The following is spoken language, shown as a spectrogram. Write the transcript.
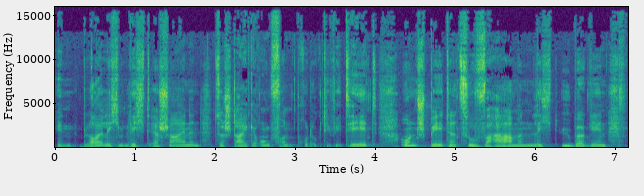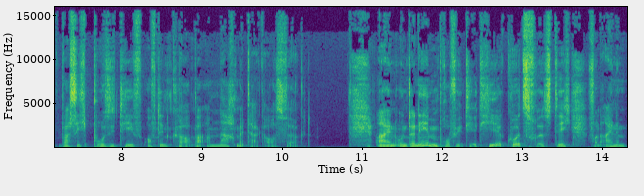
in bläulichem Licht erscheinen zur Steigerung von Produktivität und später zu warmem Licht übergehen, was sich positiv auf den Körper am Nachmittag auswirkt. Ein Unternehmen profitiert hier kurzfristig von einem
